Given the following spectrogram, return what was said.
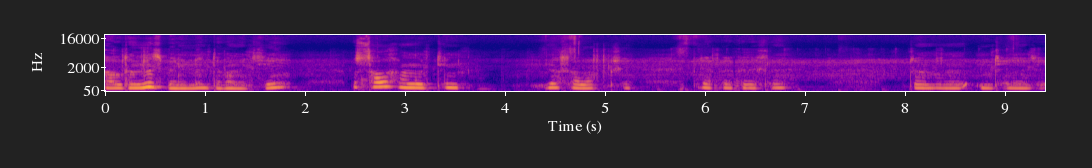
kaldığımız bölümden devam edeceğiz. Bu salak multin ne salak bir şey. Bir dakika arkadaşlar. Ben bunu internete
